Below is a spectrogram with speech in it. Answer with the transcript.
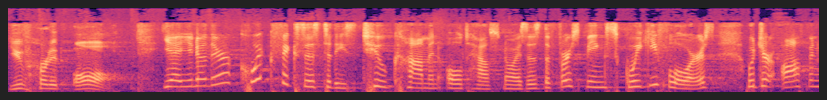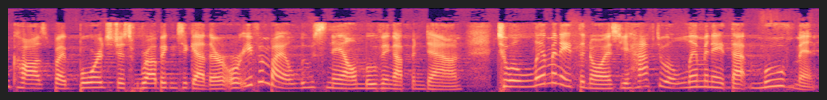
You've heard it all. Yeah, you know, there are quick fixes to these two common old house noises. The first being squeaky floors, which are often caused by boards just rubbing together or even by a loose nail moving up and down. To eliminate the noise, you have to eliminate that movement.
